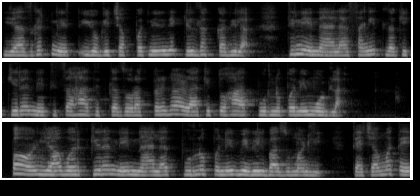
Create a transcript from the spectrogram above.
याच घटनेत योगीच्या पत्नीने देखील धक्का दिला. तिने न्यायालयात सांगितलं की किरणने तिचा हात इतका जोरात पेरगाळला की तो हात पूर्णपणे मोडला. पण यावर किरणने न्यायालयात पूर्णपणे वेगळी बाजू मांडली. त्याच्या मते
